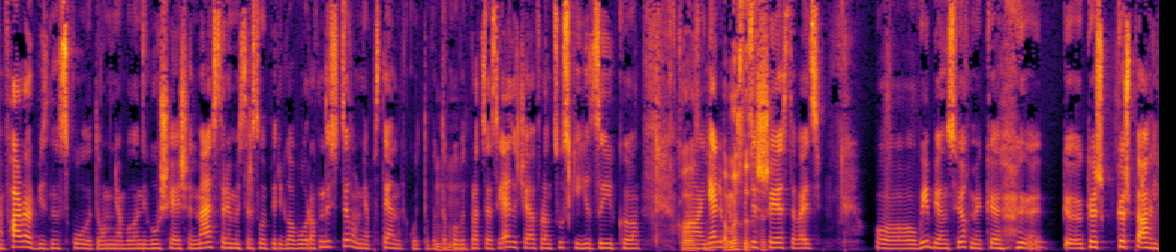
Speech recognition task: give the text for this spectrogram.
А, в Harvard Business School это у меня было negotiation master, и мастерство переговоров. Ну, то есть в целом у меня постоянно какой-то вот такой вот процесс. Я изучаю французский язык, а, Классно. я А люблю что-то путешествовать. Oui, bien sûr, mais que, que, que je- que je parle.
